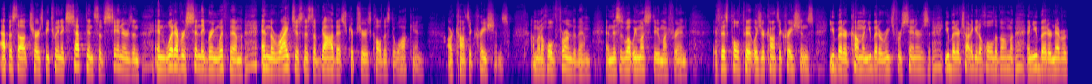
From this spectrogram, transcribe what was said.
apostolic church between acceptance of sinners and, and whatever sin they bring with them and the righteousness of God that Scripture has called us to walk in, our consecrations. I'm going to hold firm to them. And this is what we must do, my friend. If this pulpit was your consecrations, you better come and you better reach for sinners. You better try to get a hold of them and you better never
